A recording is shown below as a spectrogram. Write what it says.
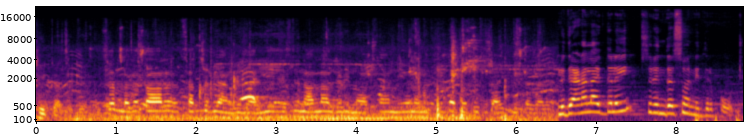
ਠੀਕ ਕਰ ਸਕੋ। ਸਰ ਲਗਾਤਾਰ ਸਰਚ ਅਭਿਆਨ ਵੀ ਜਾਰੀ ਹੈ। ਇਸ ਦੇ ਨਾਲ ਨਾਲ ਜਿਹੜੇ ਨੌਜਵਾਨ ਨੇ ਉਹਨਾਂ ਨੂੰ ਕਿੱਦਾਂ ਪ੍ਰਤੀ ਉਤਸ਼ਾਹਿਤ ਕੀਤਾ ਜਾ ਰਿਹਾ ਹੈ? ਲੁਧਿਆਣਾ ਲਾਈਵ ਦੇ ਲਈ ਸੁਰਿੰਦਰ ਸੋਨੀ ਦੀ ਰਿਪੋਰਟ।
